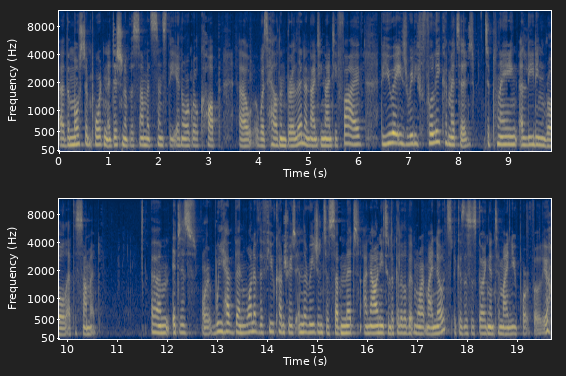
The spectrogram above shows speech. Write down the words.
uh, the most important edition of the summit since the inaugural COP uh, was held in Berlin in 1995, the UAE is really fully committed to playing a leading role at the summit. Um, it is, or we have been one of the few countries in the region to submit, I now need to look a little bit more at my notes because this is going into my new portfolio.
